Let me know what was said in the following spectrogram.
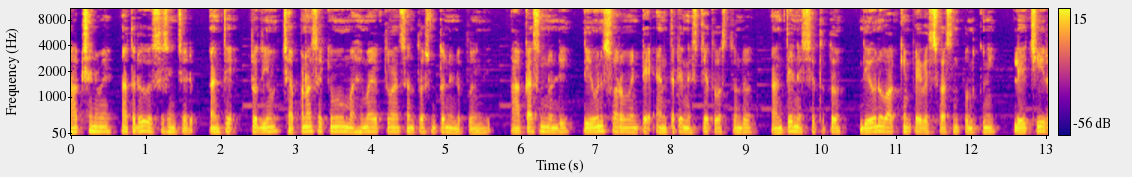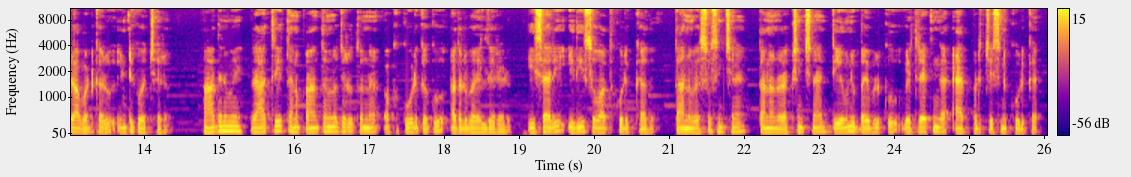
ఆ క్షణమే అతడు విశ్వసించాడు. అంతే హృదయం చెప్పనాశక్యము మహిమయుక్తమైన సంతోషంతో నిండిపోయింది. ఆకాశం నుండి దేవుని స్వరం వింటే ఎంతటి నిశ్చయత వస్తుందో అంతే నిశ్చయతతో దేవుని వాక్యంపై విశ్వాసం పొందుకుని లేచి రాబర్ట్ గారు ఇంటికి వచ్చారు. ఆ దినమే రాత్రి తన ప్రాంతంలో జరుగుతున్న ఒక కూడికకు అతడు బయలుదేరాడు. ఈసారి ఇది సువాత కూడిక కాదు. తాను విశ్వసించిన తనను రక్షించిన దేవుని బైబిల్కు వ్యతిరేకంగా ఏర్పాటు చేసిన కూడిక.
